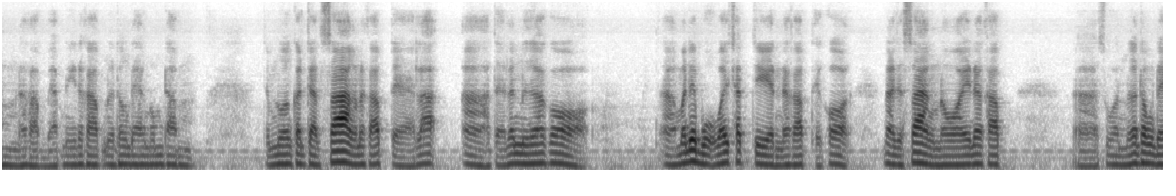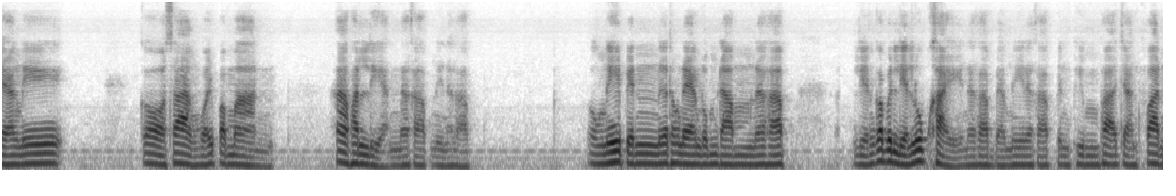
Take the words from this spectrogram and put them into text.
ำนะครับ แบบนี้นะครับ เนื้อทองแดงลมดำจำนวนการจัดสร้างนะครับ แต่ละอ่าแต่ละเนื้อก็อ่าไม่ได้บุไว้ชัดเจนนะครับ แต่ก็น่าจะสร้างน้อยนะครับอ่าส่วนเนื้อทองแดงนี้ก็สร้างไว้ประมาณ 5,000 เหรียญนะครับนี่นะครับ องค์นี้เป็นเนื้อทองแดงลมดำนะครับ เหรียญก็เป็นเหรียญรูปไข่นะครับ แบบนี้นะครับ เป็นพิมพ์พระอาจารย์ฟั่น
